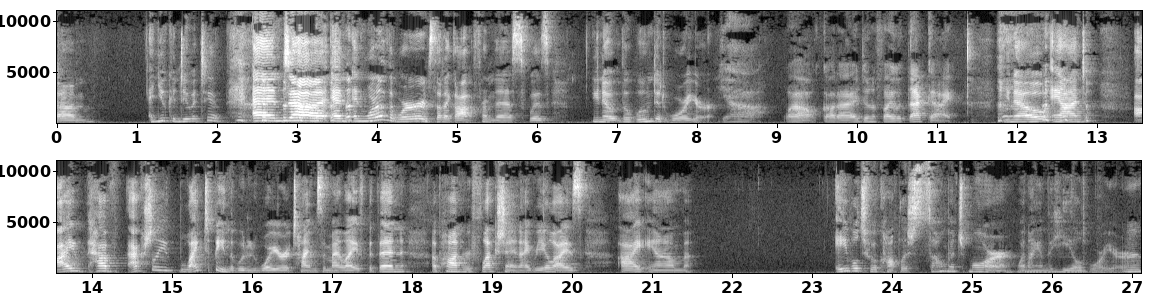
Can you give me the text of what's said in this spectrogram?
um, and you can do it too. And uh, and and one of the words that I got from this was, you know, the wounded warrior. Yeah. Wow. God, I identify with that guy. you know and i have actually liked being the wounded warrior at times in my life but then upon reflection i realize i am able to accomplish so much more when i am the healed warrior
